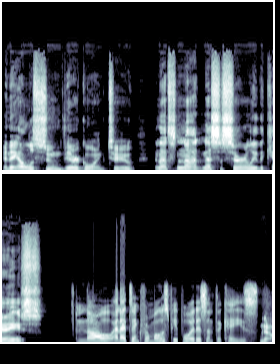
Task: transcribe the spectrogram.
and they all assume they're going to, and that's not necessarily the case. No, and I think for most people it isn't the case. No,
